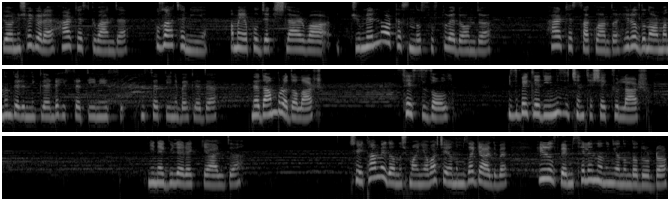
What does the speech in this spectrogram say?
Görünüşe göre herkes güvende. Bu zaten iyi. Ama yapılacak işler var. Cümlenin ortasında sustu ve döndü. Herkes saklandı. Harold'un ormanın derinliklerinde hissettiğini hissettiğini bekledi. Neden buradalar? Sessiz ol. Bizi beklediğiniz için teşekkürler. Yine gülerek geldi. Şeytan ve danışman yavaşça yanımıza geldi ve Harold ve Miss Helena'nın yanında durdu.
